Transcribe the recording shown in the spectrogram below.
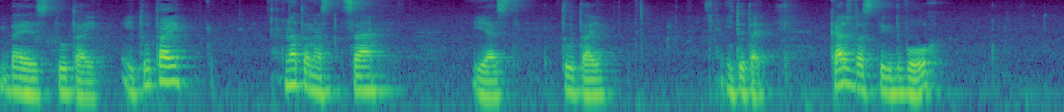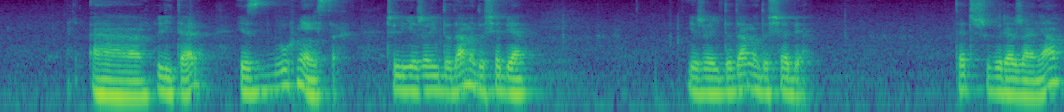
b jest tutaj i tutaj, natomiast c jest tutaj i tutaj. Każda z tych dwóch e, liter jest w dwóch miejscach. Czyli jeżeli dodamy do siebie, jeżeli dodamy do siebie te trzy wyrażenia,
